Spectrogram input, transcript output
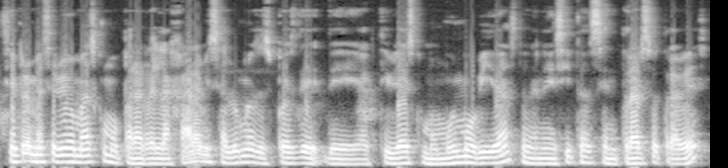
Siempre me ha servido más como para relajar a mis alumnos después de, actividades como muy movidas, donde necesitan centrarse otra vez.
